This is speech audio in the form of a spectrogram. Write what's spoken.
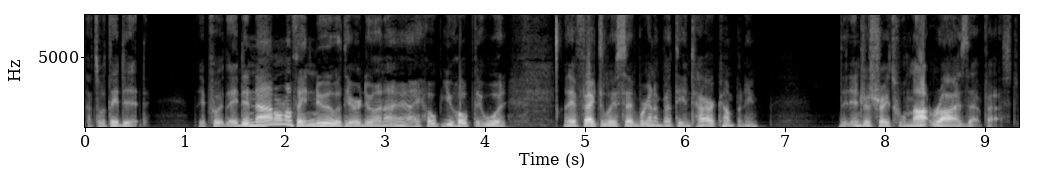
That's what they did. They put they didn't. I don't know if they knew what they were doing. I, I hope you hope they would. They effectively said, we're going to bet the entire company that interest rates will not rise that fast.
